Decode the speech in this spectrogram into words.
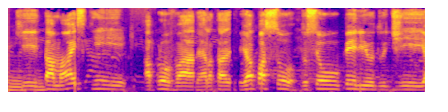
sim, que sim. tá mais que aprovada, ela tá, já passou do seu período de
